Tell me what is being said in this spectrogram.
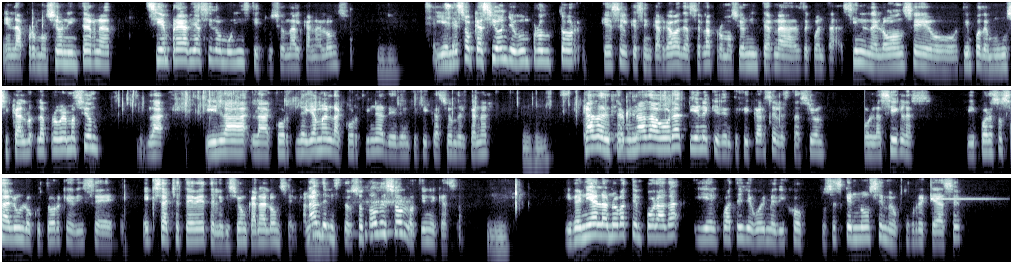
en la promoción interna. Siempre había sido muy institucional Canal 11. Ujú. Sí, Y en sí. esa ocasión llegó un productor que es el que se encargaba de hacer la promoción interna, haz de cuenta, cine en el 11 o tiempo de música, la programación. La, y la, le llaman la cortina de identificación del canal. Cada determinada hora tiene que identificarse la estación con las siglas. Y por eso sale un locutor que dice XHTV Televisión Canal 11, el canal del instituto. Todo eso lo tiene que hacer. Y venía la nueva temporada y el cuate llegó y me dijo, pues es que no se me ocurre qué hacer.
